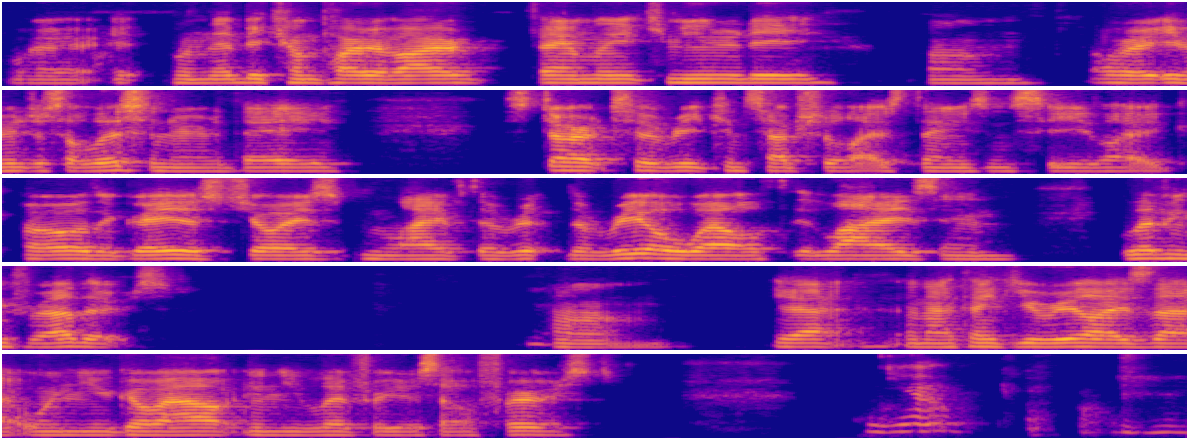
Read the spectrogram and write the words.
where it, when they become part of our family, community, um, or even just a listener, they start to reconceptualize things and see like, oh, the greatest joys in life, the, the real wealth, it lies in living for others. Um, yeah, and I think you realize that when you go out and you live for yourself first. Yeah. Mm-hmm.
